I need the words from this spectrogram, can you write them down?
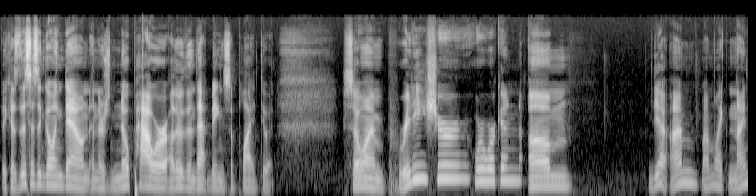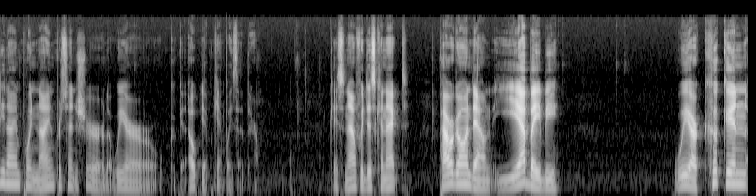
Because this isn't going down, and there's no power other than that being supplied to it. So I'm pretty sure we're working. Um, yeah, I'm I'm like 99.9% sure that we are cooking. Oh, yep, can't place that there. Okay, so now if we disconnect, power going down. Yeah, baby. We are cooking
